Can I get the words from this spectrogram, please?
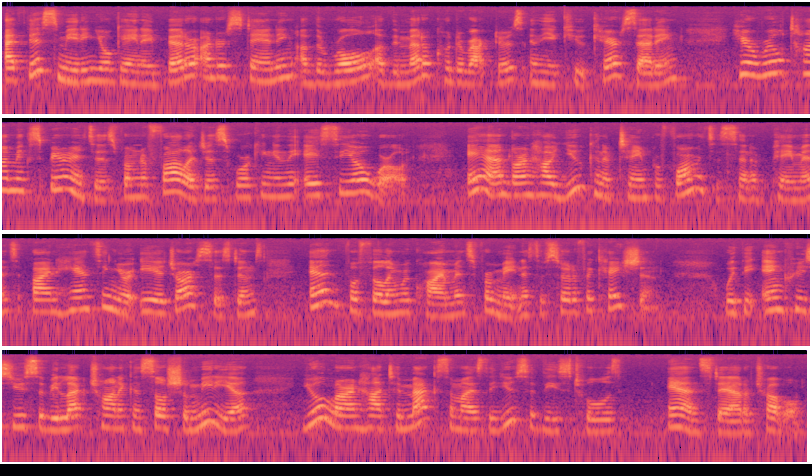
At this meeting, you'll gain a better understanding of the role of the medical directors in the acute care setting, hear real-time experiences from nephrologists working in the ACO world, and learn how you can obtain performance incentive payments by enhancing your EHR systems and fulfilling requirements for maintenance of certification. With the increased use of electronic and social media, you'll learn how to maximize the use of these tools and stay out of trouble.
